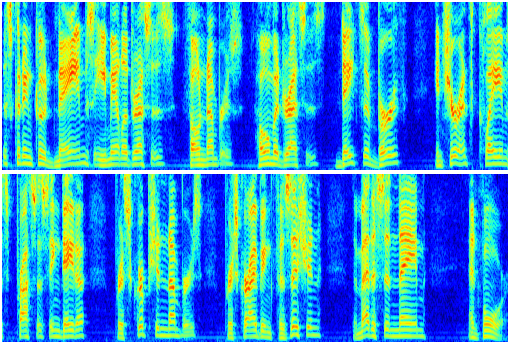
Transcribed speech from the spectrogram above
This could include names, email addresses, phone numbers, home addresses, dates of birth, insurance claims processing data, prescription numbers, prescribing physician, the medicine name, and more.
